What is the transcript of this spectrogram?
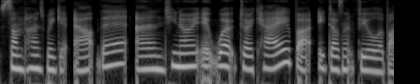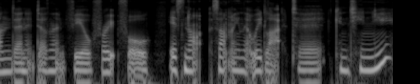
Sometimes we get out there and, you know, it worked okay, but it doesn't feel abundant, it doesn't feel fruitful. It's not something that we'd like to continue,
